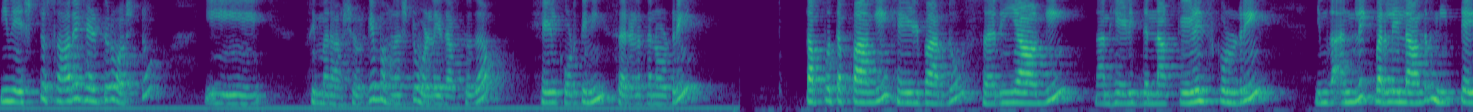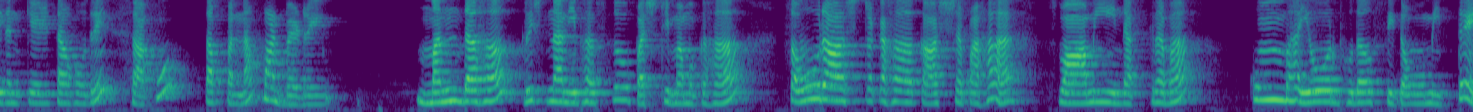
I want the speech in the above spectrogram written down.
ನೀವು ಎಷ್ಟು ಸಾರಿ ಹೇಳ್ತೀರೋ ಅಷ್ಟು ಈ ಸಿಂಹರಾಶಿಯವ್ರಿಗೆ ಬಹಳಷ್ಟು ಒಳ್ಳೆಯದಾಗ್ತದೆ. ಹೇಳ್ಕೊಡ್ತೀನಿ, ಸರಳದ ನೋಡ್ರಿ. ತಪ್ಪು ತಪ್ಪಾಗಿ ಹೇಳಬಾರ್ದು, ಸರಿಯಾಗಿ ನಾನು ಹೇಳಿದ್ದನ್ನು ಕೇಳಿಸ್ಕೊಳ್ರಿ. ನಿಮ್ಗೆ ಅನ್ಲಿಕ್ಕೆ ಬರಲಿಲ್ಲ ಅಂದರೆ ನಿತ್ಯ ಇದನ್ನು ಕೇಳ್ತಾ ಹೋದರೆ ಸಾಕು, ತಪ್ಪನ್ನು ಮಾಡಬೇಡ್ರಿ. ಮಂದಃ ಕೃಷ್ಣ ನಿಭಸ್ತು ಪಶ್ಚಿಮ ಮುಖ, ಸೌರಾಷ್ಟ್ರಕ ಕಾಶ್ಯಪ, ಸ್ವಾಮಿ ನಕ್ರಭ ಕುಂಭಯೋರ್ಭುಧೌ ಸ್ಥಿತೌ ಮಿತ್ರೇ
